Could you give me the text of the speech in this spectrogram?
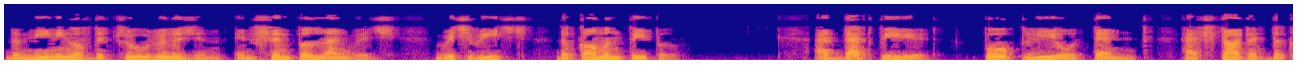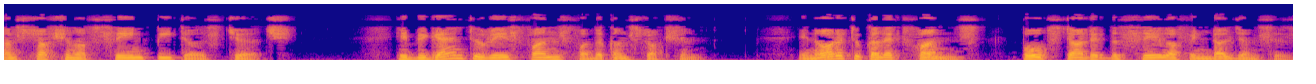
the meaning of the true religion in simple language, which reached the common people. At that period, Pope Leo X had started the construction of St. Peter's Church. He began to raise funds for the construction. In order to collect funds, Pope started the sale of indulgences.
